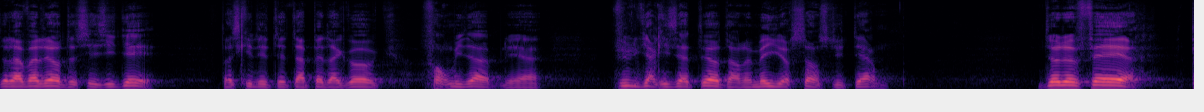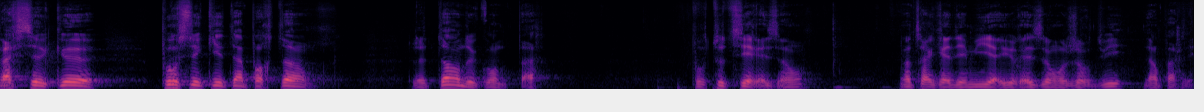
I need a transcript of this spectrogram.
de la valeur de ses idées, parce qu'il était un pédagogue formidable et un vulgarisateur dans le meilleur sens du terme, de le faire parce que pour ce qui est important, le temps ne compte pas. Pour toutes ces raisons, notre Académie a eu raison aujourd'hui d'en parler.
